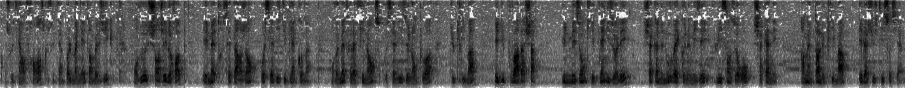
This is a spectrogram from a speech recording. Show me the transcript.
qu'on soutient en France, que soutient Paul Magnette en Belgique, on veut changer l'Europe et mettre cet argent au service du bien commun. On veut mettre la finance au service de l'emploi, du climat et du pouvoir d'achat. Une maison qui est bien isolée, chacun de nous va économiser 800 euros chaque année. En même temps, le climat et la justice sociale.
